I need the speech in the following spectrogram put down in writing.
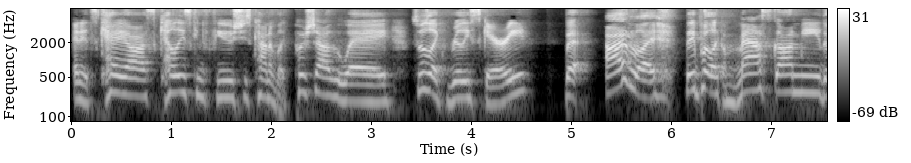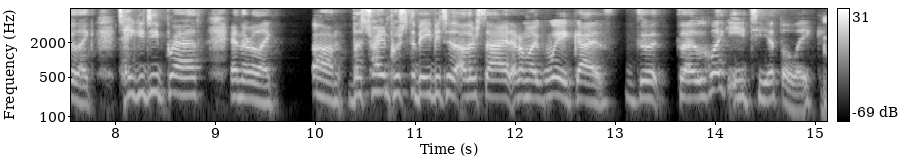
and it's chaos. Kelly's confused. She's kind of like pushed out of the way. So it was like really scary. But I'm like, they put like a mask on me. They're like, take a deep breath. And they're like, um, let's try and push the baby to the other side. And I'm like, wait, guys, do, do I look like ET at the lake?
